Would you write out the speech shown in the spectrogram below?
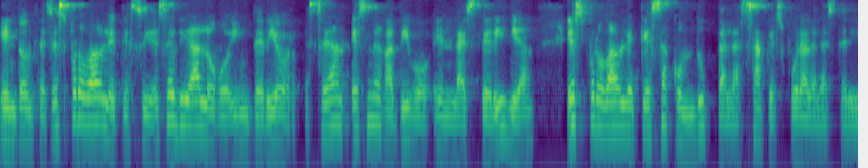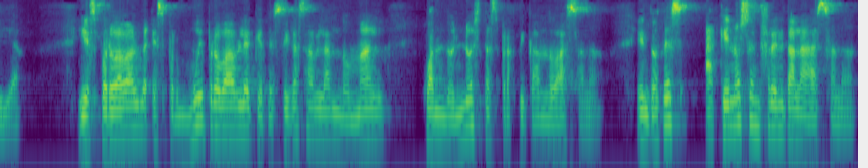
Entonces, es probable que si ese diálogo interior sea, es negativo en la esterilla, es probable que esa conducta la saques fuera de la esterilla. Y es, probable, es muy probable que te sigas hablando mal cuando no estás practicando asana. Entonces, ¿a qué nos enfrenta la asana?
